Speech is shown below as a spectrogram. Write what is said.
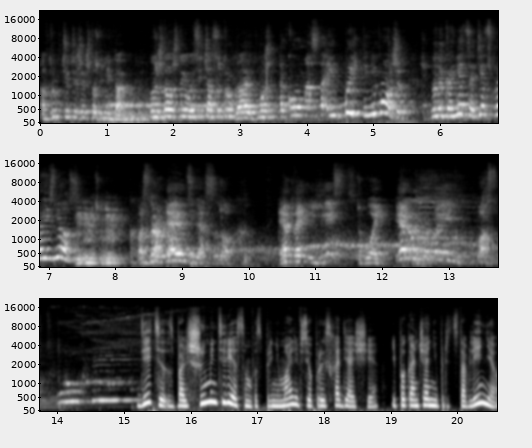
А вдруг в чертеже что-то не так? Он ждал, что его сейчас отругают. Может, такого моста и быть не может. Но, наконец, отец произнес. Поздравляю тебя, сынок. Это и есть твой первый мост. Дети с большим интересом воспринимали все происходящее, и по окончании представления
